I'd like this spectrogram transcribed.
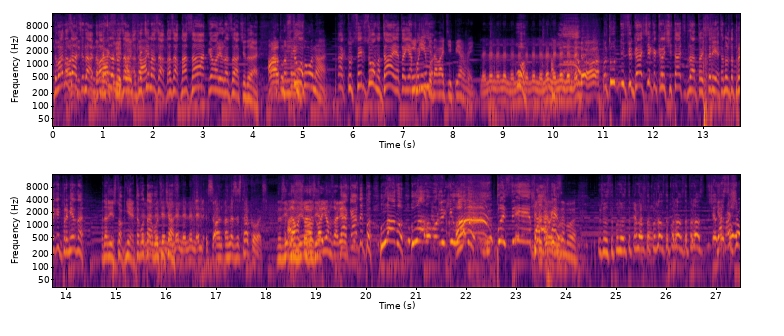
Давай назад сюда, давай сюда назад, назад. отлети назад, назад, назад, говорю, назад сюда. А, тут сейф-зона. Так, тут сейф-зона, да, это я понимаю. давайте первый. А тут нифига себе, как рассчитать да, то есть, смотри, это нужно прыгать примерно... Подожди, стоп, не, это вот там, вот сейчас. Она застакалась. Подожди, Потому что вдвоем залезли. Да, каждый по... Лава, лава, мужики, лава! Быстрее, парни! Пожалуйста, пожалуйста, пожалуйста, пожалуйста, пожалуйста, пожалуйста. Сейчас Я пошел.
